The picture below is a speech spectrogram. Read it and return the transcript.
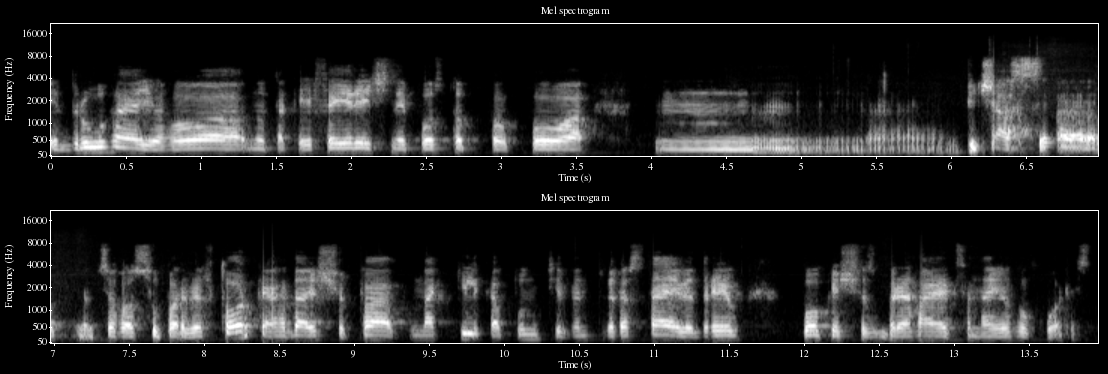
І друге, його ну такий феєричний поступ по, під час е, цього супервівторка. Я гадаю, що на кілька пунктів він підростає відрив, поки що зберігається на його користь.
